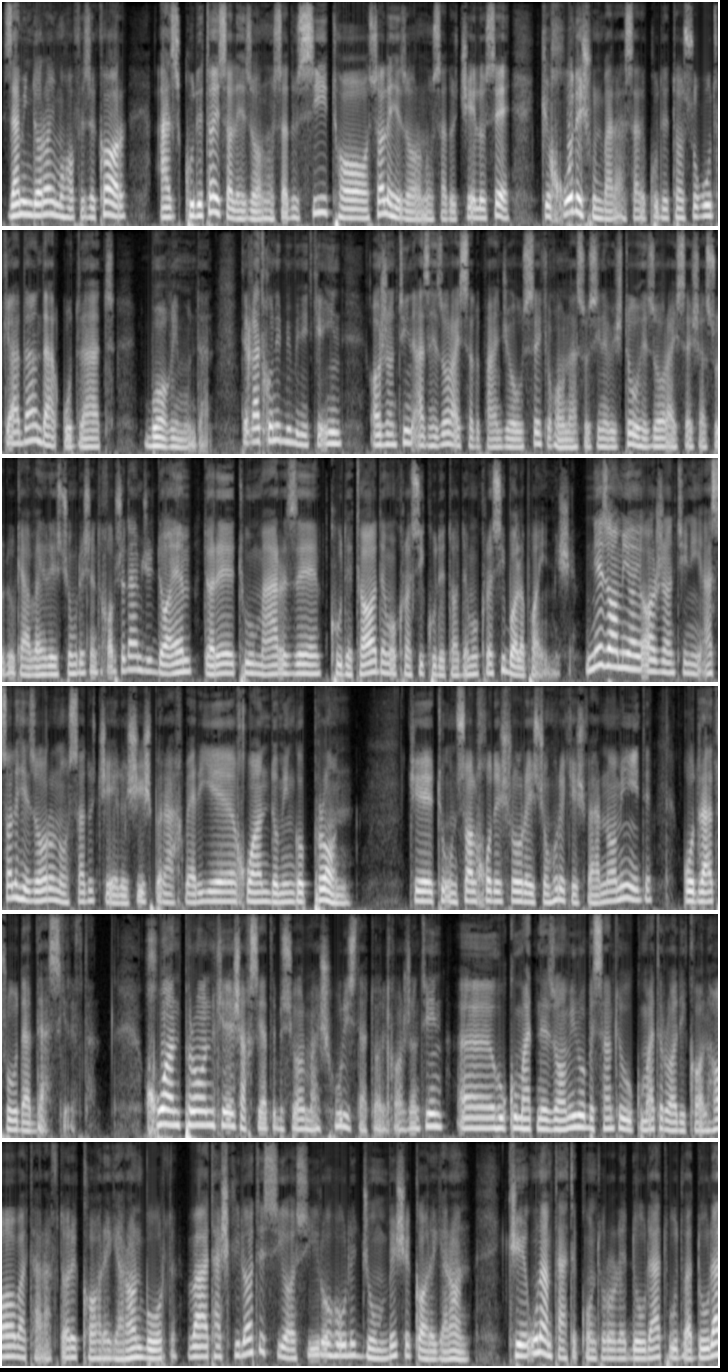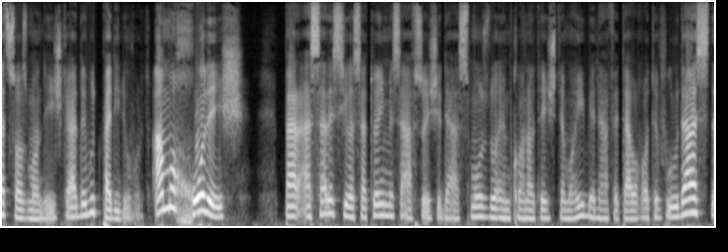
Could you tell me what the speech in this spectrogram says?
زمیندارای محافظ کار از کودتای سال 1930 تا سال 1943 که خودشون بر اثر کودتا سقوط کردن در قدرت باقی موندن. دقت کنید می‌بینید که این آرژانتین از 1853 که قانون اساسی نوشته و 1862 که اولین رئیس جمهورش انتخاب شده همینجوری دائم داره تو مرز کودتا دموکراسی کودتا دموکراسی بالا پایین میشه. نظامی های آرژانتینی از سال 1946 به رهبری خوان دومینگو پرون که تو اون سال خودش رو رئیس جمهور کشور نامید قدرت رو در دست گرفتن. خوان پرون که شخصیت بسیار مشهوری است در تاریخ آرژانتین حکومت نظامی رو به سمت حکومت رادیکال ها و طرفدار کارگران برد و تشکیلات سیاسی رو حول جنبش کارگران که اونم تحت کنترل دولت بود و دولت سازماندهیش کرده بود پدید آورد. اما خودش بر اثر سیاست مثل افزایش دستمزد و امکانات اجتماعی به نفع طبقات فرودست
